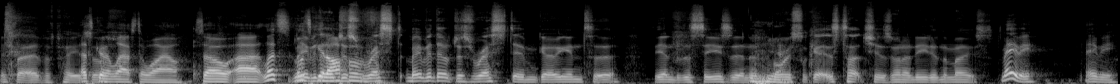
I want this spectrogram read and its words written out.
if that ever pays That's off. going to last a while. So uh, let's let's Maybe get they'll off just of. rest. Maybe they'll just rest him going into the end of the season, and Yeah. Royce will get his touches when I need him the most. Maybe, maybe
